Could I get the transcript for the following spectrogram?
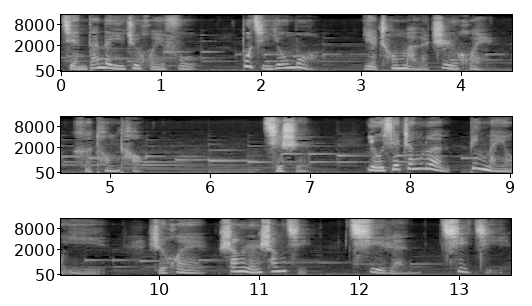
简单的一句回复，不仅幽默，也充满了智慧和通透。其实，有些争论并没有意义，只会伤人伤己，气人气己。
